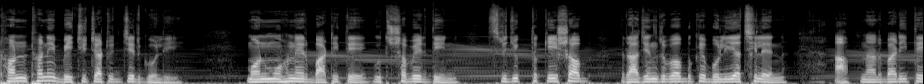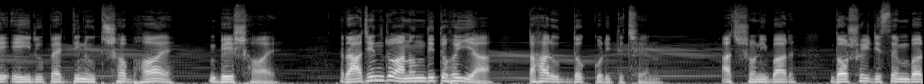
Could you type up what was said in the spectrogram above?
ঠনঠনে বেচু চাটুর্যের গলি। মনমোহনের বাটিতে উৎসবের দিন শ্রীযুক্ত কেশব রাজেন্দ্রবাবুকে বলিয়াছিলেন, আপনার বাড়িতে এইরূপ একদিন উৎসব হয়? বেশ হয়। রাজেন্দ্র আনন্দিত হইয়া তাহার উদ্যোগ করিতেছেন। আজ শনিবার, দশই ডিসেম্বর,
